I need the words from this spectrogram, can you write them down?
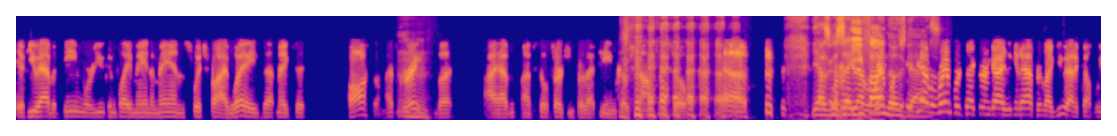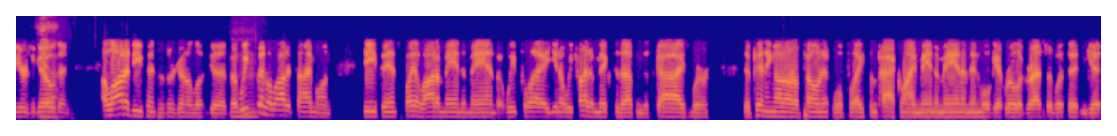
if you have a team where you can play man to man and switch five ways, that makes it awesome. That's great. Mm-hmm. But I have I'm still searching for that team, Coach Thompson. So uh, yeah, I was going to say you, you find those guys. If you have a rim protector and guys that get after it like you had a couple years ago, yeah. then a lot of defenses are going to look good. But mm-hmm. we spend a lot of time on defense, play a lot of man to man, but we play. You know, we try to mix it up in disguise where. Depending on our opponent, we'll play some pack line man to man, and then we'll get real aggressive with it and get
